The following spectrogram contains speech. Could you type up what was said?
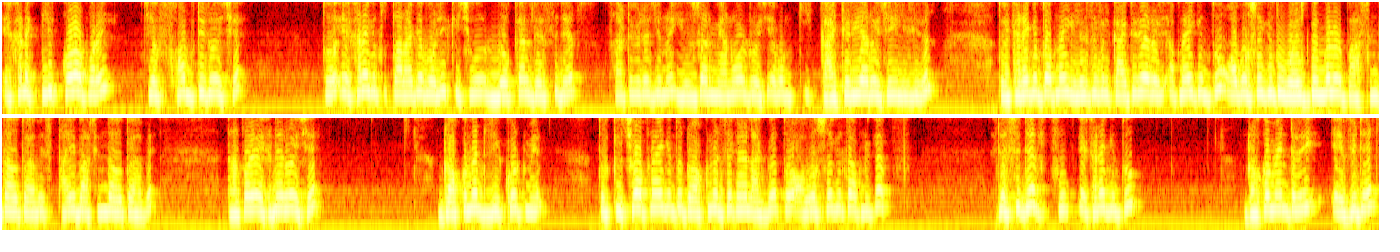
এখানে ক্লিক করার পরেই যে ফর্মটি রয়েছে তো এখানে কিন্তু তার আগে বলি কিছু লোকাল রেসিডেন্ট সার্টিফিকেটের জন্য ইউজার ম্যানুয়াল রয়েছে এবং কী ক্রাইটেরিয়া রয়েছে ইলিজিবল তো এখানে কিন্তু আপনার ইলিজিবল ক্রাইটেরিয়া রয়েছে। আপনাকে কিন্তু অবশ্যই কিন্তু ওয়েস্ট বেঙ্গলের বাসিন্দা হতে হবে, স্থায়ী বাসিন্দা হতে হবে। তারপরে এখানে রয়েছে ডকুমেন্ট রিক্রুটমেন্ট তো কিছু আপনাকে কিন্তু ডকুমেন্টস এখানে লাগবে। তো অবশ্যই কিন্তু আপনাকে রেসিডেন্ট প্রুফ এখানে কিন্তু documentary evidence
